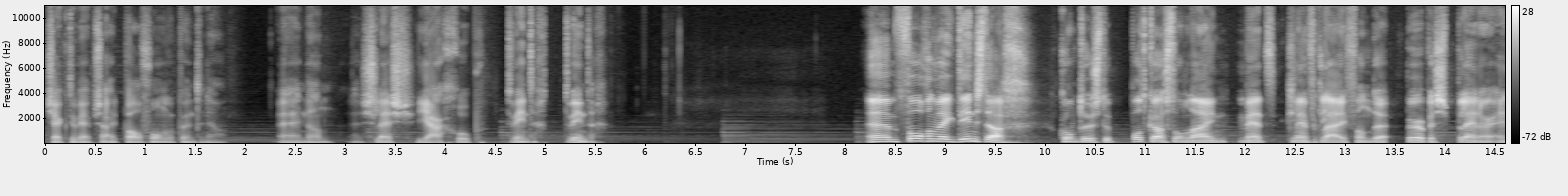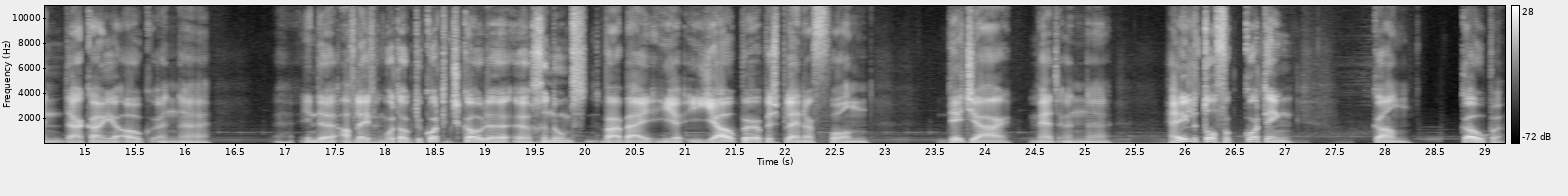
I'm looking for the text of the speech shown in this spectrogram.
Check de website paulvolmer.nl en dan uh, slash jaargroep 2020. Um, volgende week dinsdag komt dus de podcast online met Clem Verkleij van de Purpose Planner. En daar kan je ook een... Uh, in de aflevering wordt ook de kortingscode uh, genoemd, waarbij je jouw Purpose Planner van dit jaar met een uh, hele toffe korting kan kopen.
